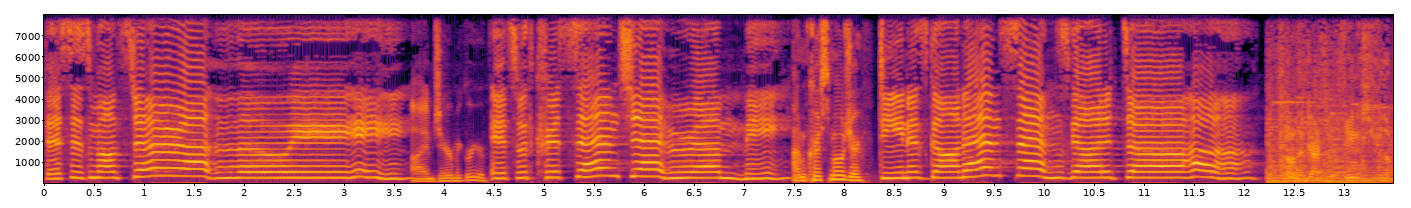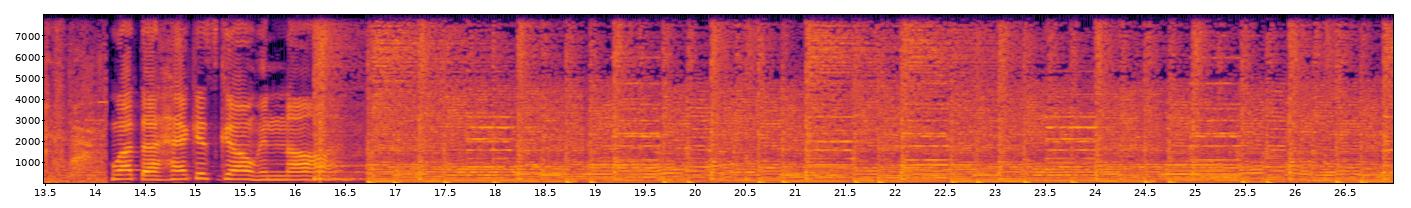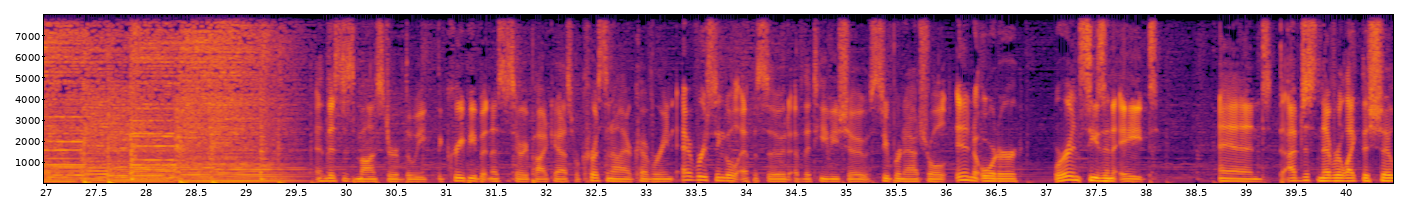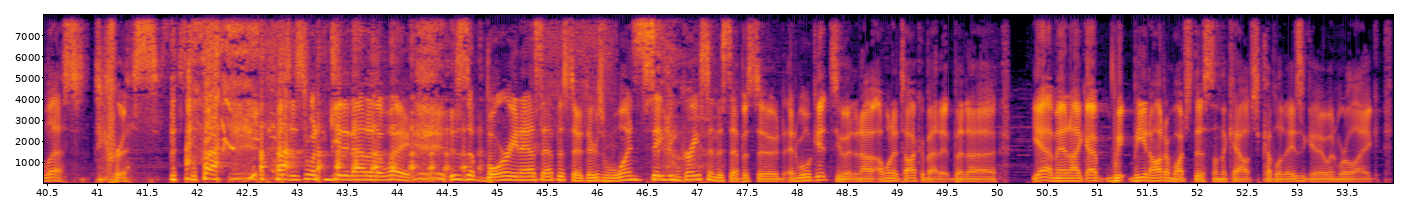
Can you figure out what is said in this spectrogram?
This is Monster of the Week. I'm Jeremy Greer. It's with Chris and Jeremy. I'm Chris Mosier. Dean is gone and Sam's got a dog. I'm the guy from Phoenix you're looking for. What the heck is going on? And this is Monster of the Week, the creepy but necessary podcast where Chris and I are covering every single episode of the TV show Supernatural in order. We're in season eight, and I've just never liked this show less, Chris. I just want to get it out of the way. This is a boring ass episode. There's one saving grace in this episode, and we'll get to it, and I, I want to talk about it. But uh, yeah, man, like I, we, me and Autumn watched this on the couch a couple of days ago, and we're like,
